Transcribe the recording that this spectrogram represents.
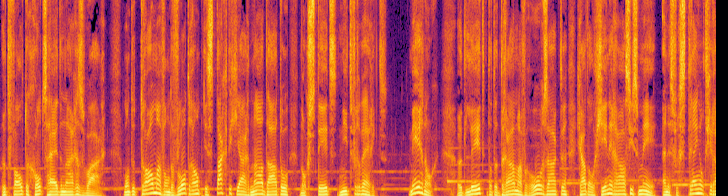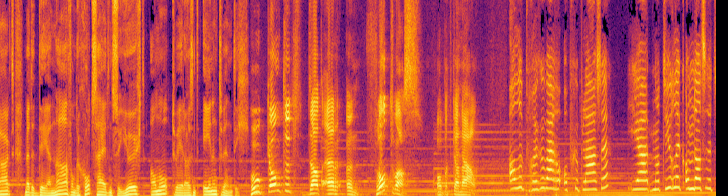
Het valt de godsheidenaren zwaar, want het trauma van de vlotramp is 80 jaar na dato nog steeds niet verwerkt. Meer nog, het leed dat het drama veroorzaakte gaat al generaties mee en is verstrengeld geraakt met het DNA van de godsheidense jeugd anno 2021. Hoe komt het dat er een vlot was op het kanaal? Alle bruggen waren opgeblazen. Ja, natuurlijk omdat het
